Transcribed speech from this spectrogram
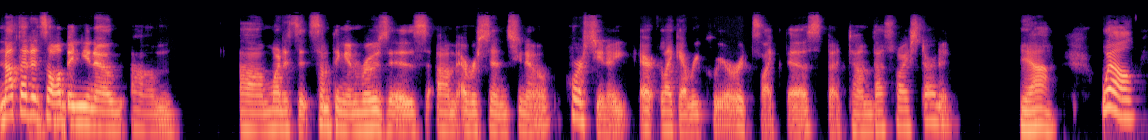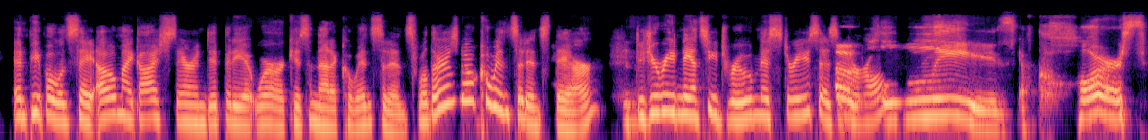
Not that it's all been, you know, um, um, what is it, something in roses um, ever since. You know, of course, you know, like every career, it's like this, but um, that's how I started. Yeah. Well, and people would say, oh my gosh, serendipity at work. Isn't that a coincidence? Well, there's no coincidence there. Mm-hmm. Did you read Nancy Drew mysteries as a oh, girl? Please. Of course.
